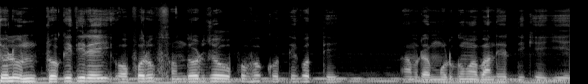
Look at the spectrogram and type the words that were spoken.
চলুন প্রকৃতির এই অপরূপ সৌন্দর্য উপভোগ করতে করতে আমরা মুরগুমা বাঁধের দিকে এগিয়ে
